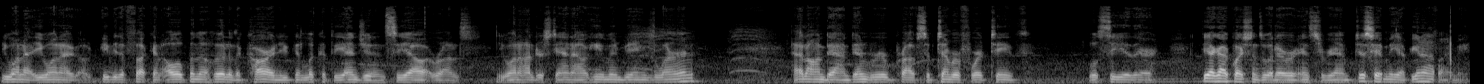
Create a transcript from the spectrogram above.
you want to you want to give you the fucking I'll open the hood of the car and you can look at the engine and see how it runs. You want to understand how human beings learn? Head on down Denver Improv September 14th. We'll see you there. If you got questions, whatever, Instagram, just hit me up. You know how to find me.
